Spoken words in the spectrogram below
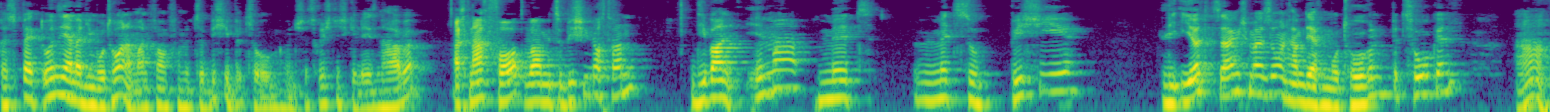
Respekt. Und sie haben ja die Motoren am Anfang von Mitsubishi bezogen, wenn ich das richtig gelesen habe. Ach, nach Ford war Mitsubishi noch dran? Die waren immer mit Mitsubishi liiert, sage ich mal so, und haben deren Motoren bezogen Ah,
